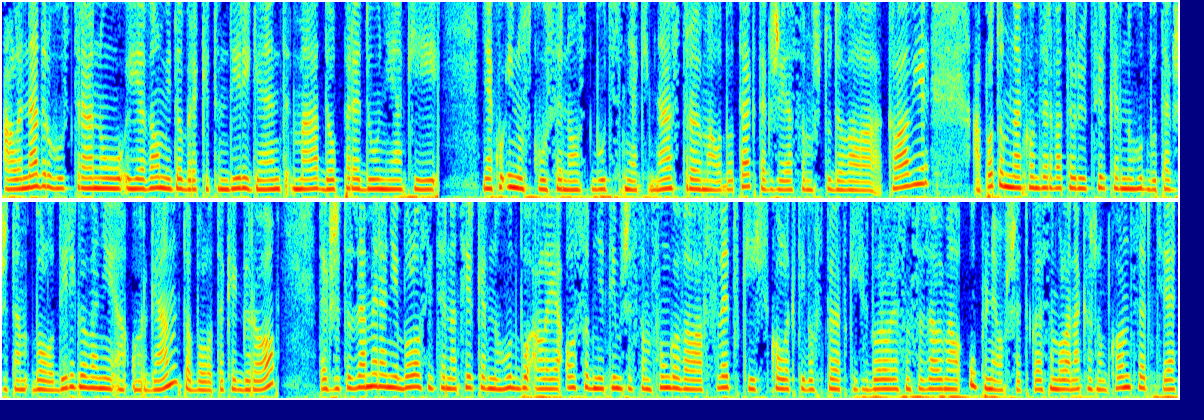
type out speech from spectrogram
Ale na druhú stranu je veľmi dobre, keď ten dirigent má dopredu nejaký, nejakú inú skúsenosť, buď s nejakým nástrojom alebo tak, takže ja som študovala klavír a potom na konzervatóriu cirkevnú hudbu, takže tam bolo dirigovanie a orgán, to bolo také gro. Takže to zameranie bolo síce na cirkevnú hudbu, ale ja osobne tým, že som fungovala v svetských kolektívoch spevackých zborov, ja som sa zaujímala úplne o všetko. Ja som bola na každom koncerte.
